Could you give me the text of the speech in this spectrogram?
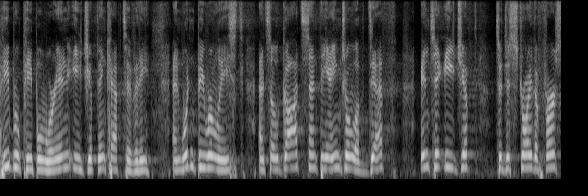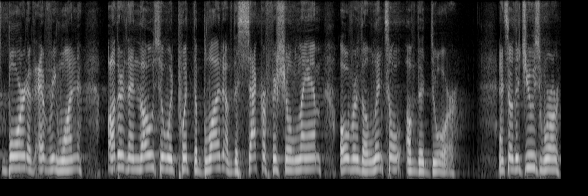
Hebrew people were in Egypt in captivity and wouldn't be released. And so God sent the angel of death into Egypt to destroy the firstborn of everyone, other than those who would put the blood of the sacrificial lamb over the lintel of the door. And so the Jews were,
